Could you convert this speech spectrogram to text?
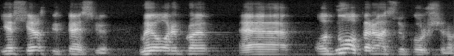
я ще раз підкреслюю. Ми говоримо про е, одну операцію Курщина.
